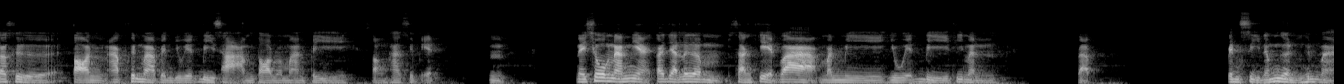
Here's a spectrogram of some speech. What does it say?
ก็คือตอนอัพขึ้นมาเป็น USB สามตอนประมาณปี 2011อืมในช่วงนั้นเนี่ยก็จะเริ่มสังเกตว่ามันมี USB ที่มันแบบเป็นสีน้ำเงินขึ้นมา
